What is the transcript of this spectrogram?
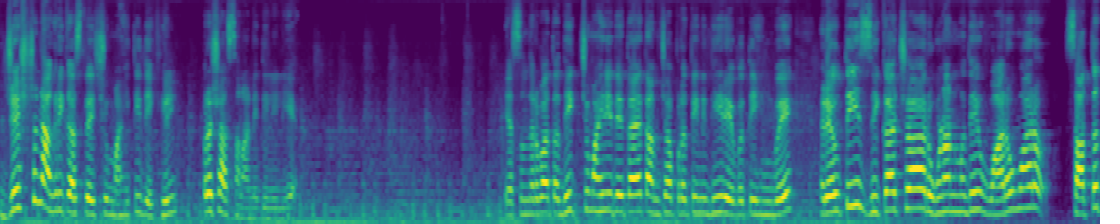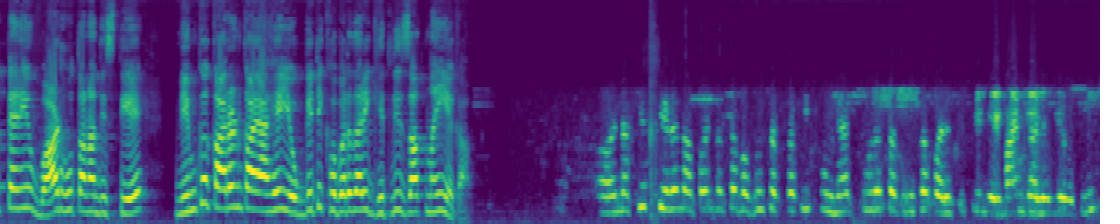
ज्येष्ठ नागरिक असल्याची माहिती देखील प्रशासनाने दिलेली आहे. या संदर्भात अधिकची माहिती देत आहेत आमच्या प्रतिनिधी रेवती हिंगवे. रेवती झिकाच्या रुग्णांमध्ये वारंवार सातत्याने वाढ होताना दिसतीये. नेमकं कारण काय आहे? योग्य ती खबरदारी घेतली जात नाहीये का? नक्कीच किरण आपण जसं बघू शकतो की पुण्यात पूरसदृश परिस्थिती निर्माण झालेली होती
